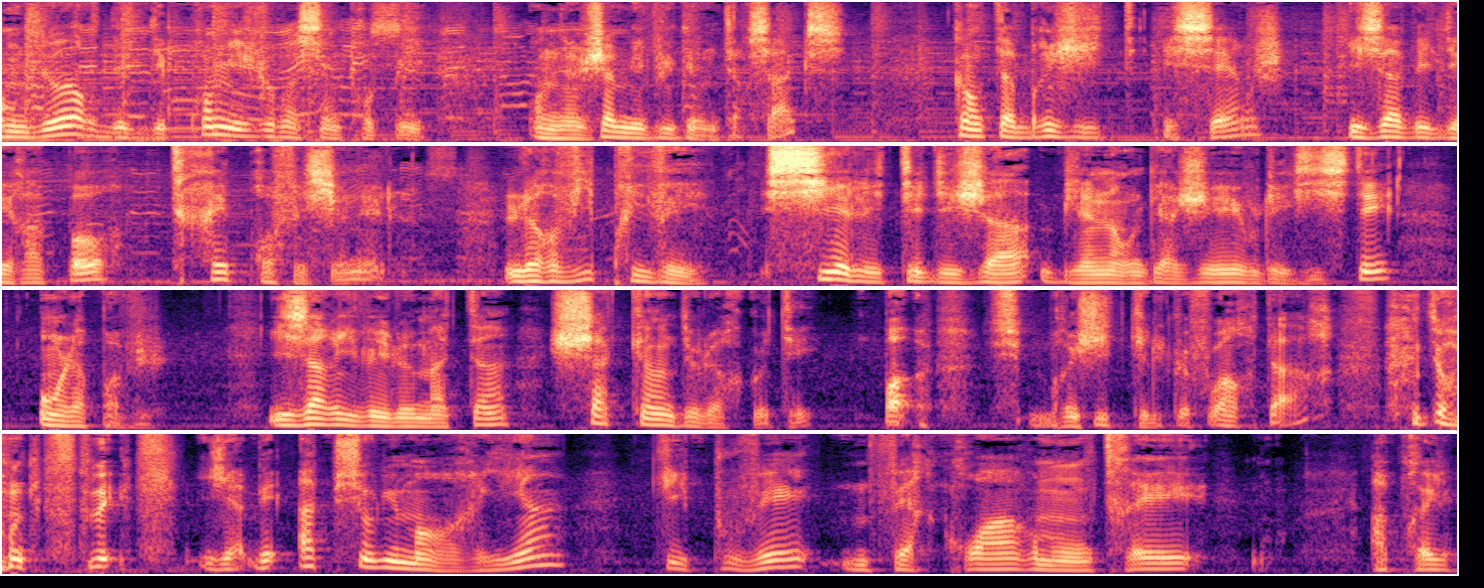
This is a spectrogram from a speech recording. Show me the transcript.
En dehors des, premiers jours à Saint-Tropez, on n'a jamais vu Gunther Sachs. Quant à Brigitte et Serge, ils avaient des rapports très professionnels. Leur vie privée, si elle était déjà bien engagée ou existait, on l'a pas vue. Ils arrivaient le matin, chacun de leur côté. Pas, Brigitte quelquefois en retard. Donc, mais il n'y avait absolument rien qui pouvait me faire croire, montrer. Après,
